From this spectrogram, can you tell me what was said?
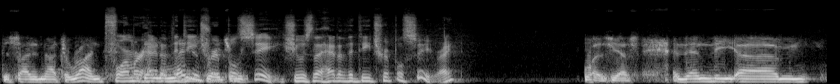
decided not to run. Former head of the D Triple C. She was the head of the D Triple C, right? Was yes, and then the um,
